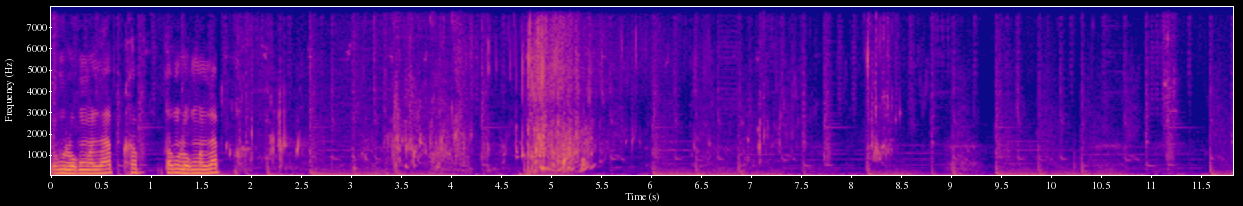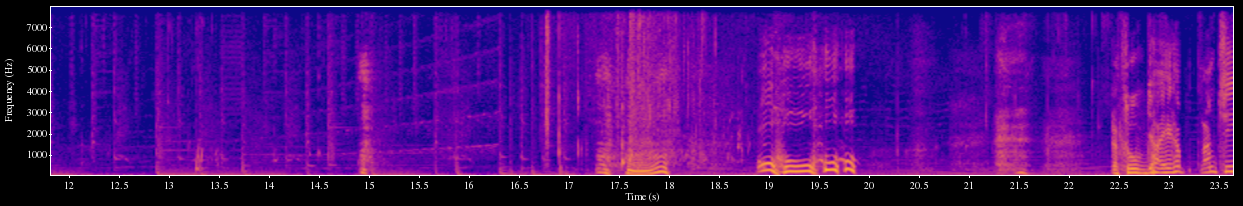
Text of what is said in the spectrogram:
ต้องลงมารับครับ ต้องลงมารับอือหือโอ้โหกระสูบใหญ่ครับ น้ำชี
